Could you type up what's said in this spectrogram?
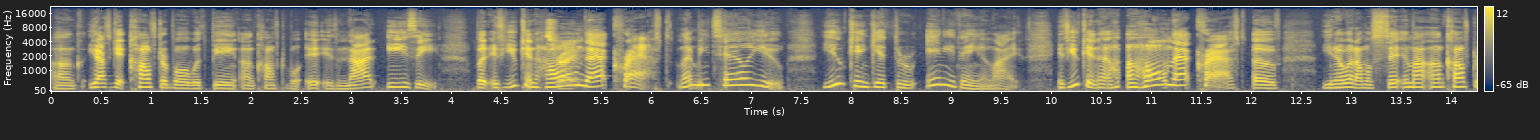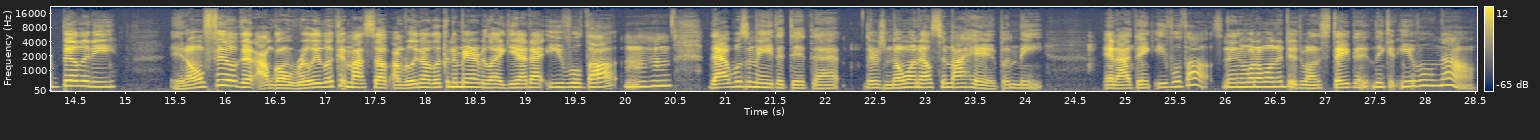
Um, you have to get comfortable with being uncomfortable. It is not easy, but if you can hone right. that craft, let me tell you, you can get through anything in life. If you can uh, hone that craft of, you know what, I'm gonna sit in my uncomfortability. It don't feel good. I'm gonna really look at myself. I'm really gonna look in the mirror and be like, yeah, that evil thought. Mm-hmm. That was me that did that. There's no one else in my head but me and I think evil thoughts. And then what I want to do? Do I want to stay thinking evil? No,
